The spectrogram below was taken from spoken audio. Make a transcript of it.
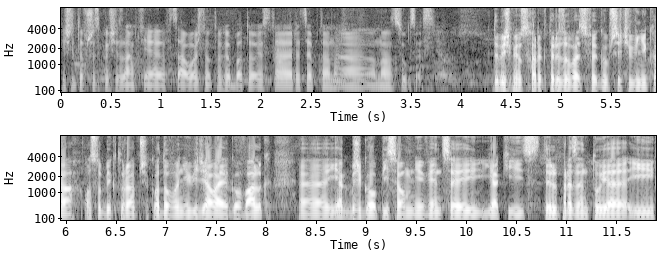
jeśli to wszystko się zamknie w całość, no to chyba to jest ta recepta na, na sukces. Gdybyś miał scharakteryzować swojego przeciwnika, osobie, która przykładowo nie widziała jego walk, e, jak byś go opisał mniej więcej, jaki styl prezentuje i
